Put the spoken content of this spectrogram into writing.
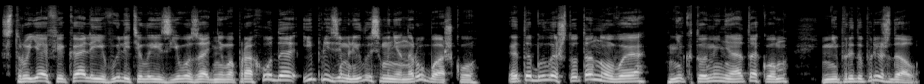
Струя фекалий вылетела из его заднего прохода и приземлилась мне на рубашку. Это было что-то новое, никто меня о таком не предупреждал.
